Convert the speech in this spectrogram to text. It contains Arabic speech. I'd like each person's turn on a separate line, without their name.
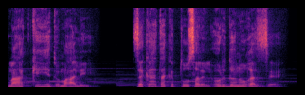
مع تكية أم علي. زكاتك بتوصل الأردن وغزة.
